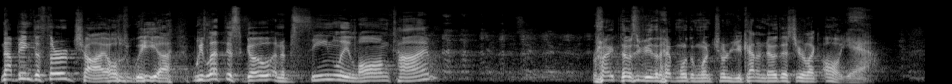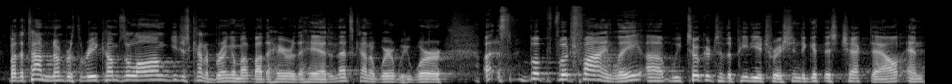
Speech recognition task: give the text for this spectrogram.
Now, being the third child, we, uh, we let this go an obscenely long time. Right? Those of you that have more than one children, you kind of know this. You're like, oh, yeah. By the time number three comes along, you just kind of bring them up by the hair of the head, and that's kind of where we were. Uh, but, but finally, uh, we took her to the pediatrician to get this checked out, and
